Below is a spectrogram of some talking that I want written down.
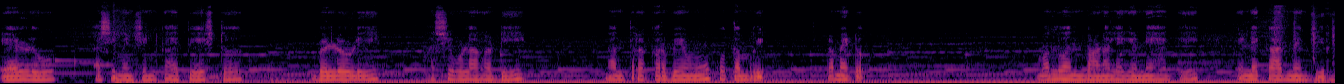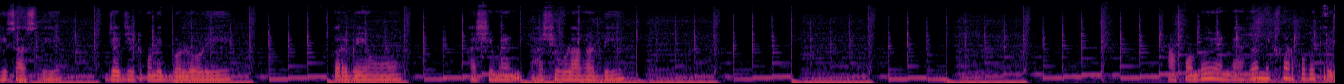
ಎಳ್ಳು, ಹಸಿಮೆಣಸಿನ್ಕಾಯಿ ಪೇಸ್ಟ್, ಬೆಳ್ಳುಳ್ಳಿ, ಹಸಿ ಉಳ್ಳಾಗಡ್ಡಿ, ನಂತರ ಕರಿಬೇವು, ಕೊತ್ತಂಬರಿ, ಟೊಮೆಟೊ. ಮೊದಲು ಒಂದು ಬಾಣಲೆಗೆ ಎಣ್ಣೆ ಹಾಕಿ, ಎಣ್ಣೆ ಕಾದ್ಮ್ಯಾಗ ಜೀರಿಗೆ ಸಾಸಿವೆ ಜಜ್ಜಿ ಇಟ್ಕೊಂಡಿದ್ದು ಬೆಳ್ಳುಳ್ಳಿ, ಕರಿಬೇವು ಹಸಿ ಮೆಣ್ ಹಸಿ ಉಳ್ಳಾಗಡ್ಡಿ. ಹಾಕೊಂಡು ಎಣ್ಣೆಗೆ ಮಿಕ್ಸ್ ಮಾಡ್ಕೋಬೇಕ್ರಿ.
